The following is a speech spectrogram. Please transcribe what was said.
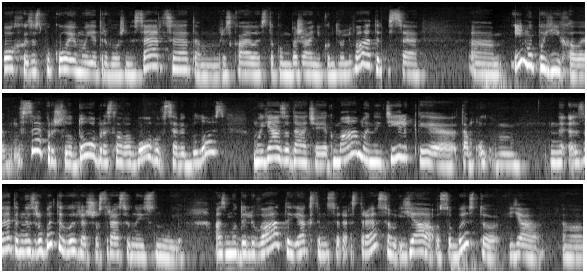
Бог заспокоїв моє тривожне серце, там розкаялась в такому бажанні контролювати все. А, І ми поїхали. Все пройшло добре, слава Богу, все відбулось. Моя задача як мами не тільки там не знаєте, не зробити вигляд, що стресу не існує, а змоделювати, як з тим стре- стресом я особисто я а,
